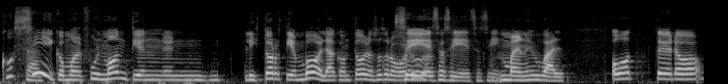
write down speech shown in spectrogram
cosas. Sí, como el Full Monty en, en Listorti en bola con todos los otros boludos. Sí, eso sí, eso sí. Bueno, igual. Otro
